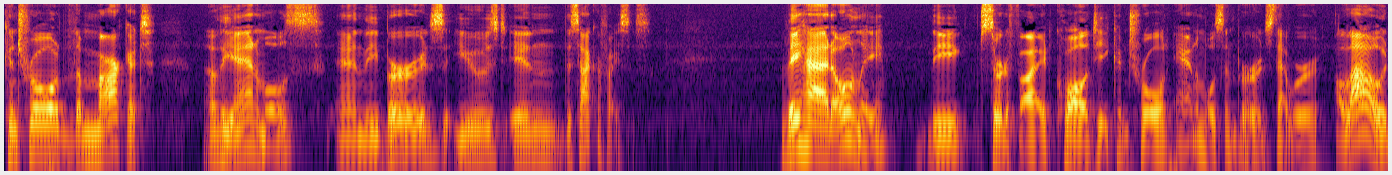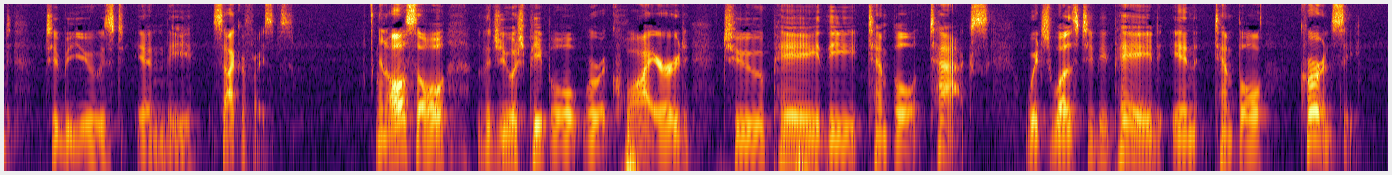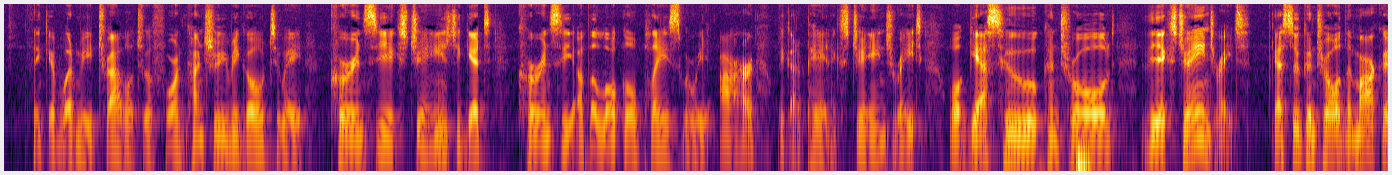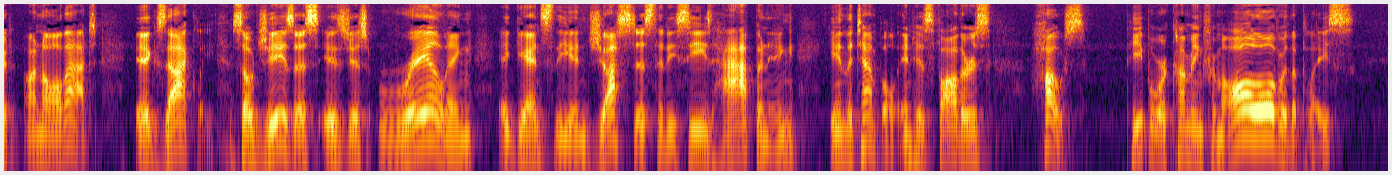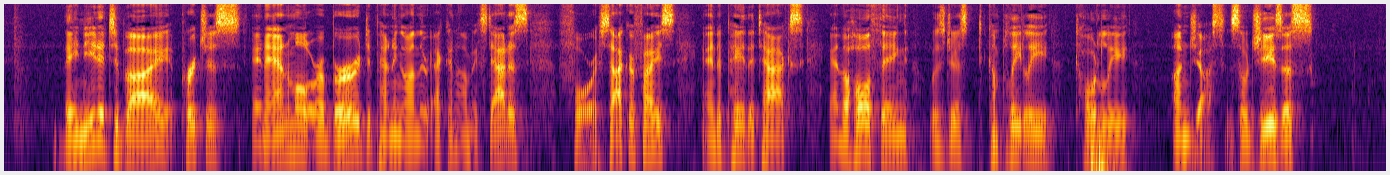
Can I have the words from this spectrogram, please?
controlled the market of the animals and the birds used in the sacrifices. They had only the certified quality controlled animals and birds that were allowed to be used in the sacrifices. And also, the Jewish people were required to pay the temple tax, which was to be paid in temple currency. Think of when we travel to a foreign country, we go to a currency exchange to get currency of the local place where we are. We got to pay an exchange rate. Well, guess who controlled the exchange rate? Guess who controlled the market on all that? Exactly. So Jesus is just railing against the injustice that he sees happening in the temple, in his father's house. People were coming from all over the place they needed to buy, purchase an animal or a bird, depending on their economic status, for a sacrifice and to pay the tax. And the whole thing was just completely, totally unjust. So Jesus,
